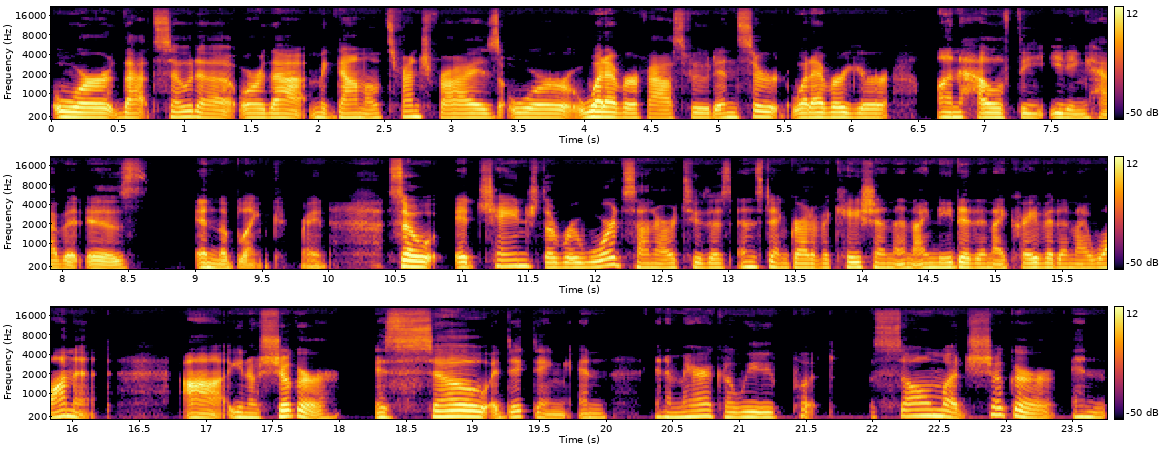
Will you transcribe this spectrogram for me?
or that soda, or that McDonald's french fries, or whatever fast food, insert whatever your unhealthy eating habit is in the blink, right? So it changed the reward center to this instant gratification, and I need it and I crave it and I want it. Uh, you know, sugar is so addicting. And in America, we put so much sugar in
